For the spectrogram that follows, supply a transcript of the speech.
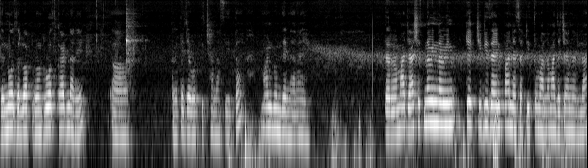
चं नोझल वापरून रोज काढणार आहे. आणि त्याच्यावरती छान असं इथं मांडून देणार आहे. तर माझ्या असेच नवीन नवीन केकची डिझाईन पाहण्यासाठी तुम्हाला माझ्या चॅनलला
